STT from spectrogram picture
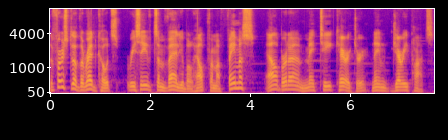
The first of the Redcoats received some valuable help from a famous Alberta Metis character named Jerry Potts.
